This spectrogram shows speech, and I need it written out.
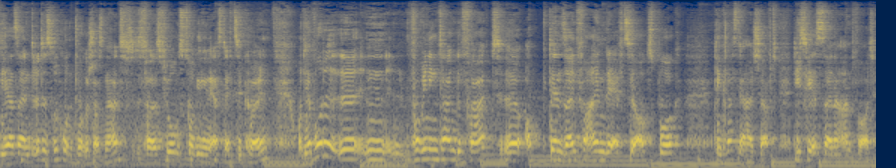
der sein drittes Rückrundentor geschossen hat. Das war das Führungstor gegen den 1. FC Köln. Und er wurde äh, in, in, vor wenigen Tagen gefragt, äh, ob denn sein Verein, der FC Augsburg, den Klassenerhalt schafft. Dies hier ist seine Antwort.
